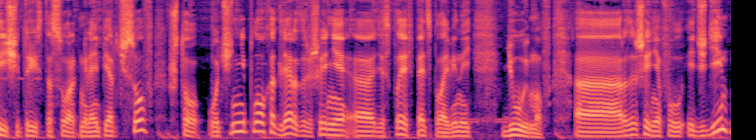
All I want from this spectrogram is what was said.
1340 мАч, что очень неплохо для разрешения э, дисплея в 5,5 дюймов. Э, разрешение Full HD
